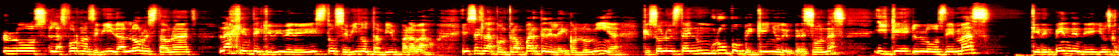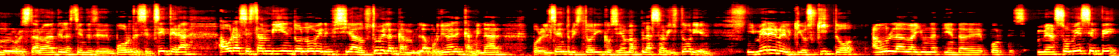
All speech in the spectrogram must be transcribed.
los, las formas de vida, los restaurantes, la gente que vive de esto se vino también para abajo. Esa es la contraparte de la economía que solo está en un grupo pequeño de personas y que los demás que dependen de ellos, como los restaurantes, las tiendas de deportes, etcétera, ahora se están viendo no beneficiados. Tuve la, oportunidad de caminar por el centro histórico, se llama Plaza Victoria, y miren en el kiosquito, a un lado hay una tienda de deportes. Me asomé CP,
